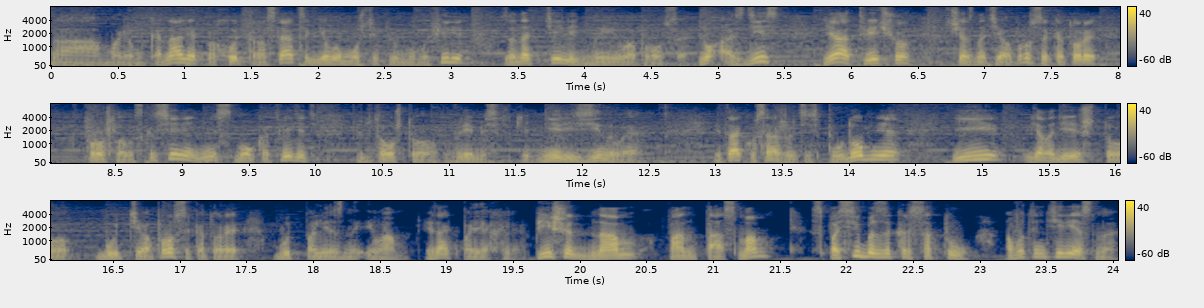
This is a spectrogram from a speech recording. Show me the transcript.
на моем канале проходит трансляция, где вы можете в прямом эфире задать те или иные вопросы. Ну а здесь я отвечу сейчас на те вопросы, которые прошлое воскресенье не смог ответить, ввиду того, что время все-таки не резиновое. Итак, усаживайтесь поудобнее, и я надеюсь, что будут те вопросы, которые будут полезны и вам. Итак, поехали. Пишет нам Фантасма. Спасибо за красоту. А вот интересно,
